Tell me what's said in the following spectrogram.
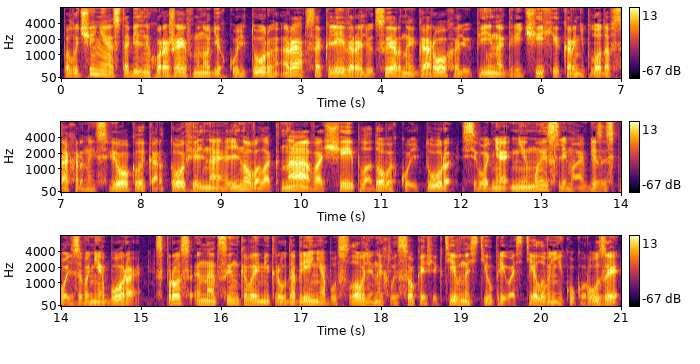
Получение стабильных урожаев многих культур – рапса, клевера, люцерны, гороха, люпина, гречихи, корнеплодов сахарной свеклы, картофельна, льного волокна, овощей, плодовых культур – сегодня немыслимо без использования бора. Спрос на цинковое микроудобрение обусловлен их высокой эффективностью при возделывании кукурузы,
